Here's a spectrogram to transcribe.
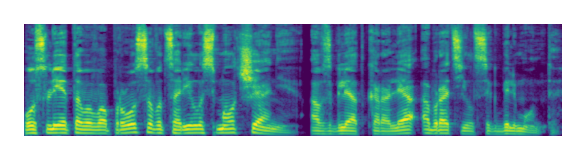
После этого вопроса воцарилось молчание, а взгляд короля обратился к Бельмонте.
